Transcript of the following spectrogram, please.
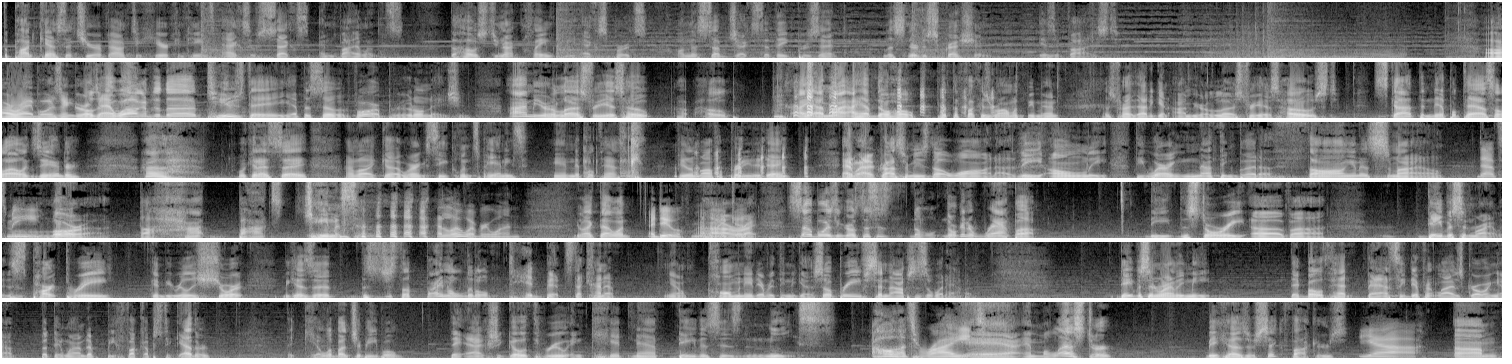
The podcast that you're about to hear contains acts of sex and violence. The hosts do not claim to be experts on the subjects that they present. Listener discretion is advised. All right, boys and girls, and welcome to the Tuesday episode for Brutal Nation. I'm your illustrious hope. Ho- Hope? I, I'm, I have no hope. What the fuck is wrong with me, man? Let's try that again. I'm your illustrious host, Scott the Nipple Tassel Alexander. what can I say? I like uh, wearing sequins panties and nipple tassels. Feeling awful pretty today. And right across from me is the one, uh, the only, the wearing nothing but a thong and a smile. That's me. Laura, the hot box Jameson. Hello, everyone. you like that one? I do. I like All it. right. So, boys and girls, this is the we're going to wrap up the the story of uh, Davis and Riley. This is part three. It's going to be really short because uh, this is just the final little tidbits that kind of you know culminate everything together. So, a brief synopsis of what happened. Davis and Riley meet. They both had vastly different lives growing up, but they wound up to be fuck ups together. They kill a bunch of people. They actually go through and kidnap Davis's niece. Oh, that's right. Yeah, and molest her because they're sick fuckers. Yeah. Um,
